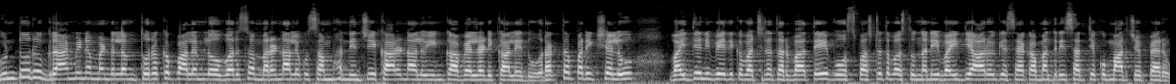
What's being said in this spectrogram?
గుంటూరు గ్రామీణ మండలం తురకపాలెంలో వరుస మరణాలకు సంబంధించి కారణాలు ఇంకా వెల్లడి కాలేదు. రక్త పరీక్షలు వైద్య నివేదిక వచ్చిన తర్వాతే ఓ స్పష్టత వస్తుందని వైద్య ఆరోగ్య శాఖ మంత్రి సత్యకుమార్ చెప్పారు.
